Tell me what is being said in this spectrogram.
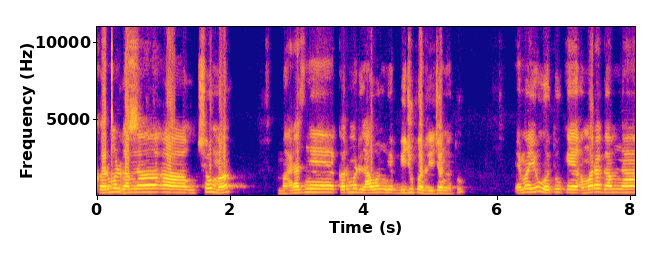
કરમળ ગામના ઉત્સવમાં મહારાજને કરમળ લાવવાનું એક બીજું પણ રીઝન હતું. એમાં એવું હતું કે અમારા ગામના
